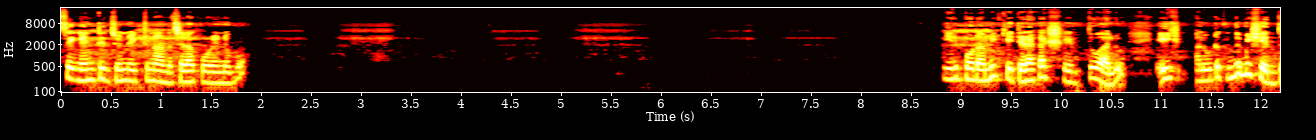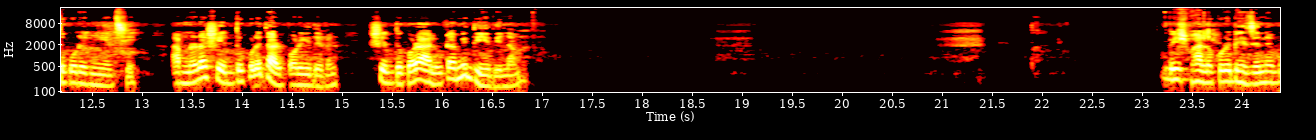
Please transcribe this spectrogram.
সেকেন্ডের জন্য একটু নাড়াচাড়া করে নেব। এরপর আমি কেটে রাখা সেদ্ধ আলু, এই আলুটা কিন্তু আমি সেদ্ধ করে নিয়েছি। আপনারা সেদ্ধ করে তারপরেই দেবেন। সেদ্ধ করা আলুটা আমি দিয়ে দিলাম। বেশ ভালো করে ভেজে নেব।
